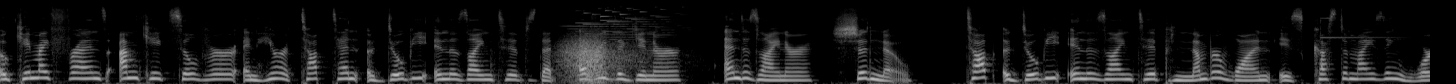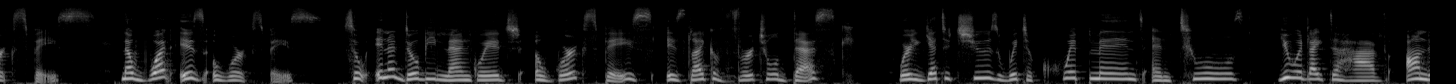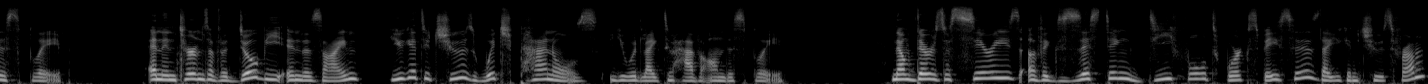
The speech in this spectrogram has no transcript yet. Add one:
Okay, my friends, I'm Kate Silver, and here are top 10 Adobe InDesign tips that every beginner and designer should know. Top Adobe InDesign tip number one is customizing workspace. Now, what is a workspace? So, in Adobe language, a workspace is like a virtual desk where you get to choose which equipment and tools you would like to have on display. And in terms of Adobe InDesign, you get to choose which panels you would like to have on display. Now, there's a series of existing default workspaces that you can choose from.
